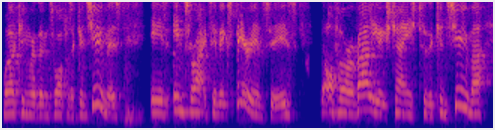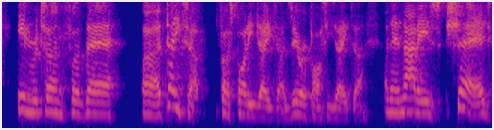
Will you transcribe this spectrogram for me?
working with them to offer to consumers is interactive experiences that offer a value exchange to the consumer in return for their uh, data first party data, zero party data, and then that is shared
